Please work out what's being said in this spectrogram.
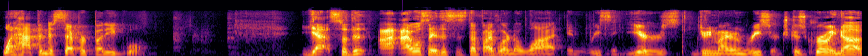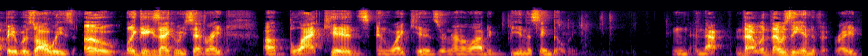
what happened to separate but equal? Yeah, so this, I, I will say this is stuff I've learned a lot in recent years doing my own research. Because growing up, it was always oh, like exactly what you said, right? Uh, black kids and white kids are not allowed to be in the same building, and, and that that that was the end of it, right?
